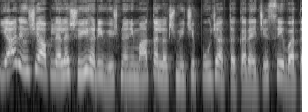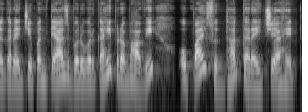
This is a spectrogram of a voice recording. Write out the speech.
या दिवशी आपल्याला श्रीहरी विष्णू आणि माता लक्ष्मीची पूजा तर करायची सेवा तर करायची पण त्याचबरोबर काही प्रभावी उपायसुद्धा करायचे आहेत.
